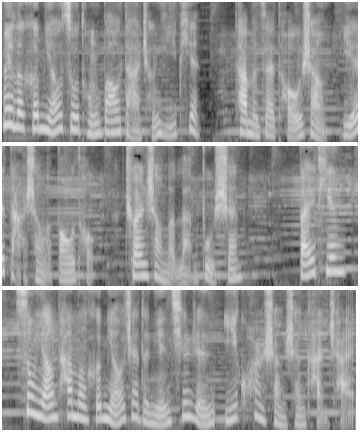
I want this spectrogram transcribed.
为了和苗族同胞打成一片，他们在头上也打上了包头，穿上了蓝布衫。白天，宋阳他们和苗寨的年轻人一块儿上山砍柴。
